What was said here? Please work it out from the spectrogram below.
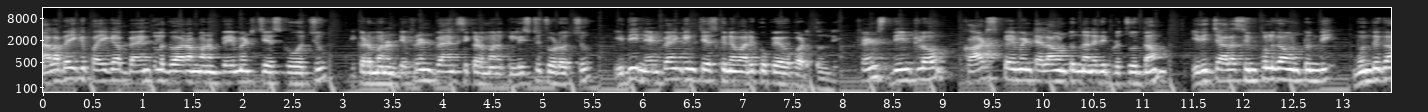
నలభైకి పైగా బ్యాంకుల ద్వారా మనం పేమెంట్ చేసుకోవచ్చు. ఇక్కడ మనం డిఫరెంట్ బ్యాంక్స్ ఇక్కడ మనకు లిస్ట్ చూడొచ్చు. ఇది నెట్ బ్యాంకింగ్ చేసుకునే వారికి ఉపయోగపడుతుంది. ఫ్రెండ్స్ దీంట్లో కార్డ్స్ పేమెంట్ ఎలా ఉంటుందనేది ఇప్పుడు చూద్దాం. ఇది చాలా సింపుల్గా ఉంటుంది. ముందుగా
